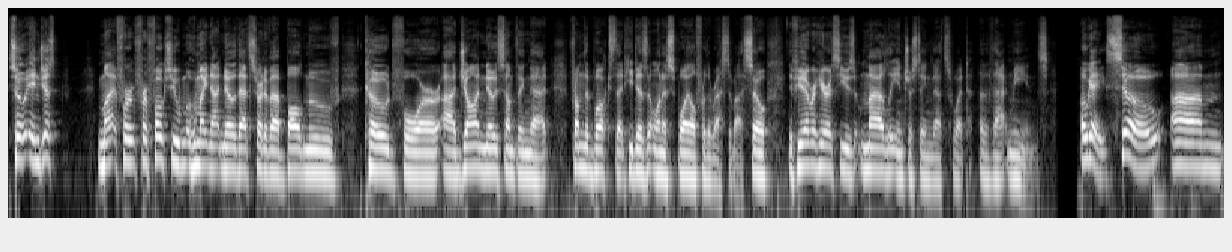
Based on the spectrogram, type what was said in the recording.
So, in just my, for for folks who who might not know, that's sort of a bald move code for uh, John knows something that from the books that he doesn't want to spoil for the rest of us. So if you ever hear us use mildly interesting, that's what that means. Okay, so um,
